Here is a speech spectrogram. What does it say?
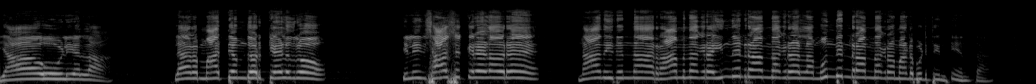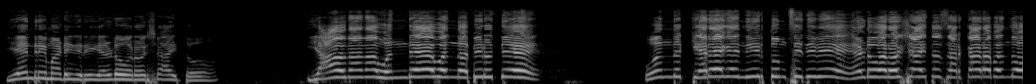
ಯಾವ ಉಳಿಯಲ್ಲ. ಯಾರ ಮಾಧ್ಯಮದವ್ರು ಕೇಳಿದ್ರು, ಇಲ್ಲಿನ ಶಾಸಕರು ಹೇಳವ್ರೆ ನಾನು ಇದನ್ನ ರಾಮನಗರ, ಹಿಂದಿನ ರಾಮನಗರ ಅಲ್ಲ, ಮುಂದಿನ ರಾಮನಗರ ಮಾಡಿಬಿಡ್ತೀನಿ ಅಂತ. ಏನ್ರಿ ಮಾಡಿದಿರಿ? ಎರಡೂವರೆ ವರ್ಷ ಆಯ್ತು. ಯಾವ್ದಾನ ಒಂದೇ ಒಂದು ಅಭಿವೃದ್ಧಿ, ಒಂದು ಕೆರೆಗೆ ನೀರು ತುಂಬಿಸಿದೀವಿ. ಎರಡೂವರೆ ವರ್ಷ ಆಯ್ತು ಸರ್ಕಾರ ಬಂದು.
